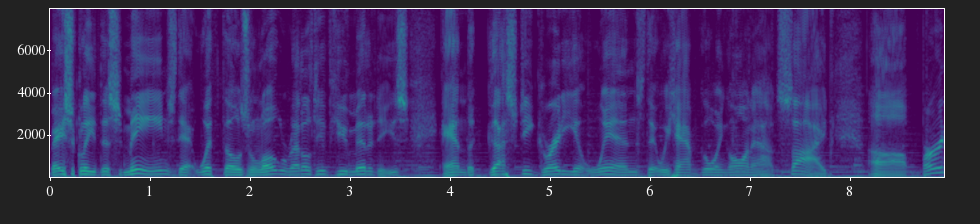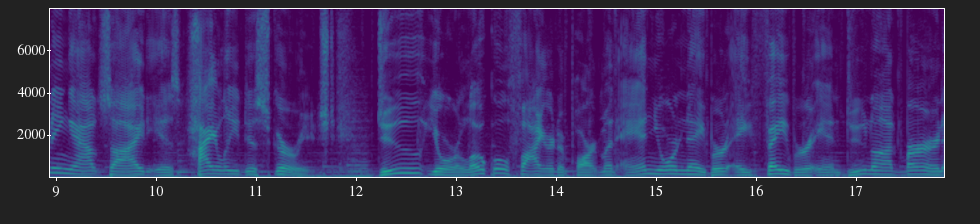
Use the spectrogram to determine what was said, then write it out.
Basically, this means that with those low relative humidities and the gusty gradient winds that we have going on outside, uh, burning outside is highly discouraged. Do your local fire department and your neighbor a favor and do not burn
